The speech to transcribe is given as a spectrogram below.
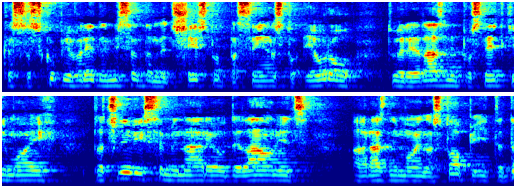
ki so skupaj vredne, mislim, da med 600 in 700 evrov, torej razni posnetki mojih plačljivih seminarjev, delavnic, razni moji nastopi itd.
